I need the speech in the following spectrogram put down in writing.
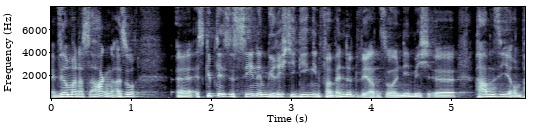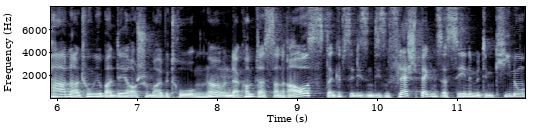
wie soll man das sagen? Also äh, es gibt ja diese Szene im Gericht, die gegen ihn verwendet werden soll, nämlich äh, haben sie ihren Partner Antonio Banderas schon mal betrogen. Ne? Und da kommt das dann raus, dann gibt es ja diesen, diesen Flashback in dieser Szene mit dem Kino.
